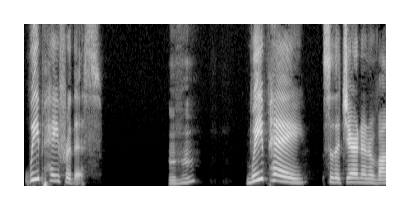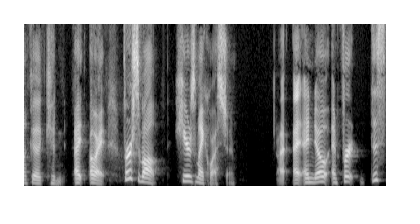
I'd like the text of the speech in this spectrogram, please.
We pay for this. Mm-hmm. We pay so that Jared and Ivanka can. I, all right. First of all, here's my question. I, I, know, and for this,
